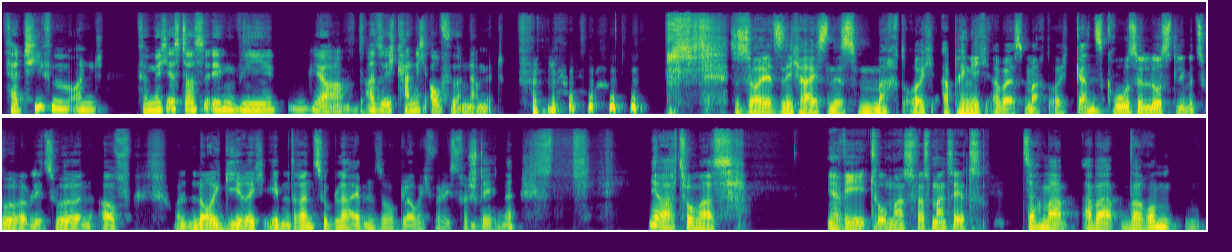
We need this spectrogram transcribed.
vertiefen. Und für mich ist das irgendwie, ja, also ich kann nicht aufhören damit. Das soll jetzt nicht heißen, es macht euch abhängig, aber es macht euch ganz große Lust, liebe Zuhörer, liebe Zuhörerinnen, auf und neugierig eben dran zu bleiben. So, glaube ich, würde ich es verstehen. Ne? Ja, Thomas. Ja, wie, Thomas? Was meinst du jetzt? Sag mal, aber warum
